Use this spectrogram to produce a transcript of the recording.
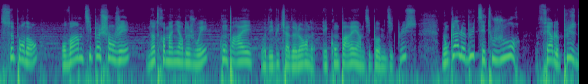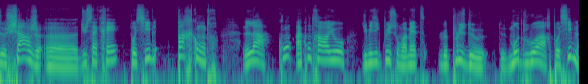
cependant, on va un petit peu changer notre manière de jouer, comparer au début de Shadowland et comparer un petit peu au Mythic+. Donc là, le but, c'est toujours faire le plus de charges euh, du sacré possible. Par contre, Là, à contrario du Mythic Plus, on va mettre le plus de, mots de gloire possible.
